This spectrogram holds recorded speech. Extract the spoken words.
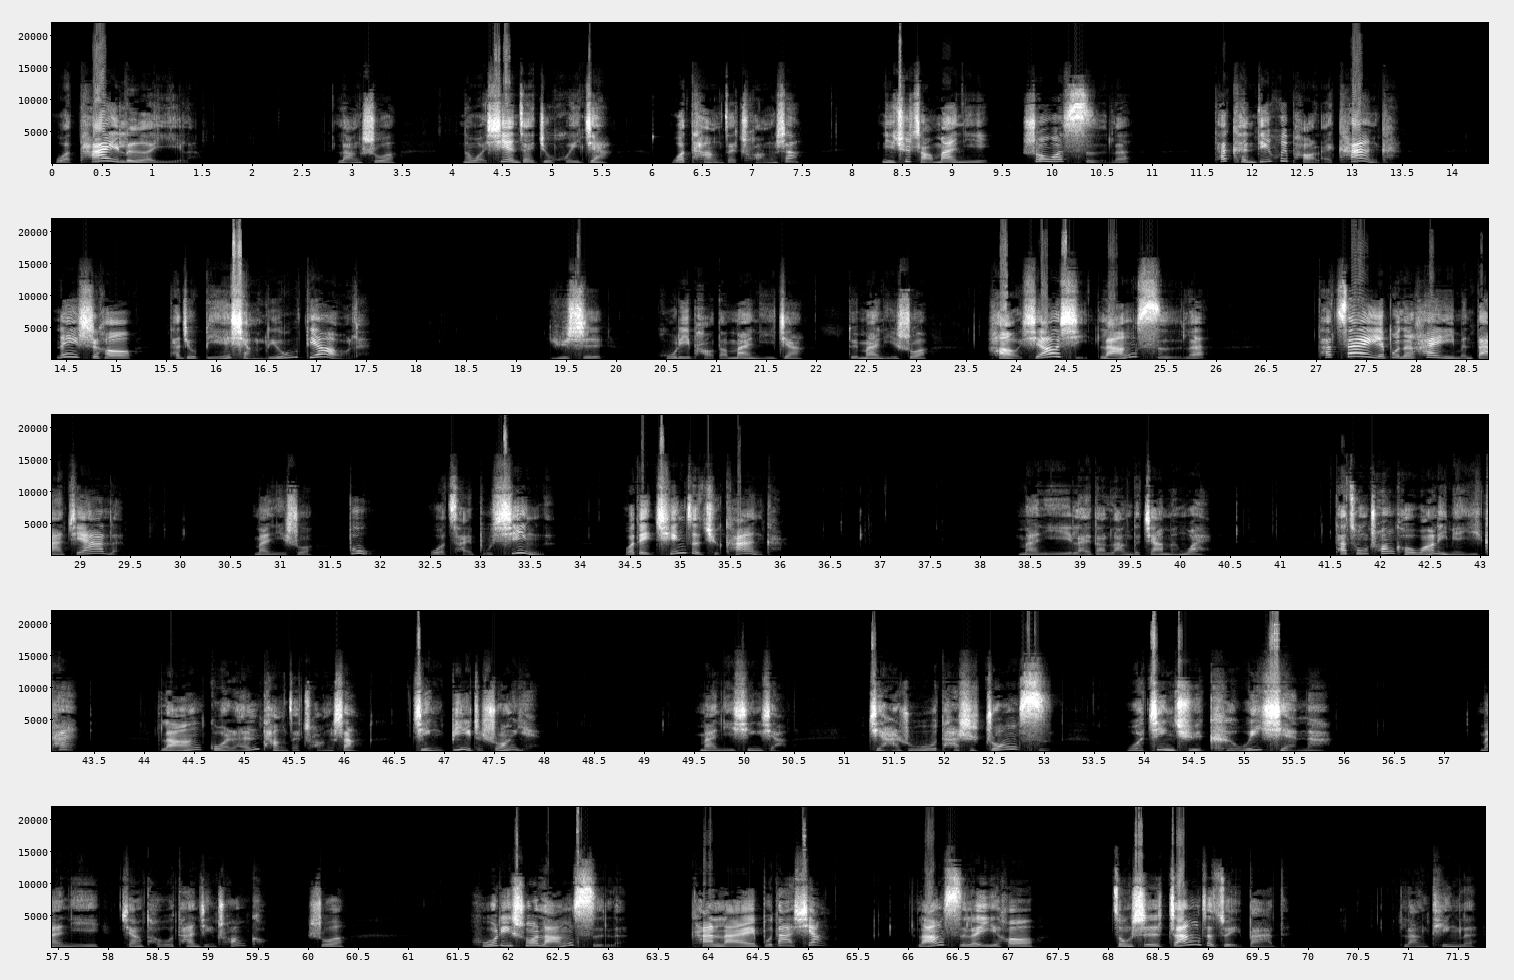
我太乐意了。”狼说：“那我现在就回家，我躺在床上，你去找曼尼，说我死了，他肯定会跑来看看，那时候他就别想溜掉了。”于是，狐狸跑到曼尼家，对曼尼说：“好消息，狼死了。”他再也不能害你们大家了。曼尼说：“不，我才不信呢！我得亲自去看看。”曼尼来到狼的家门外，他从窗口往里面一看，狼果然躺在床上，紧闭着双眼。曼尼心想：“假如他是装死，我进去可危险呐！”曼尼将头探进窗口，说：“狐狸说狼死了，看来不大像。狼死了以后，总是张着嘴巴的。”狼听了，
